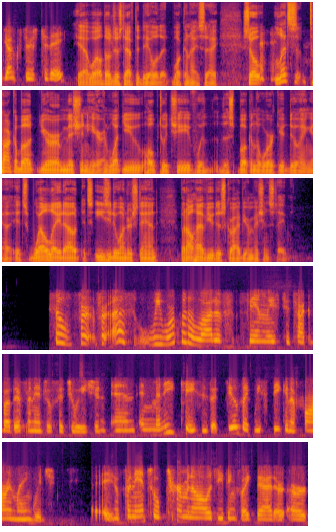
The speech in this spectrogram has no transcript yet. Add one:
youngsters today. Yeah, well, they'll just have to deal with it. What can I say? So let's talk about your mission here and what you hope to achieve with this book and the work you're doing. Uh, it's well laid out. It's easy to understand, but I'll have you describe your mission statement. Us, we work with a lot of families to talk about their financial situation, and in many cases, it feels like we speak in a foreign language. Uh, you know, financial terminology, things like that, are, are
